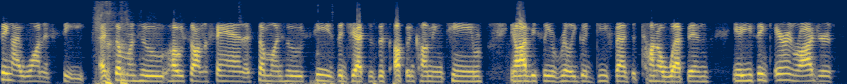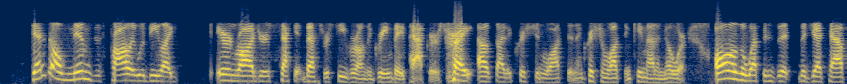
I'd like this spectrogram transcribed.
thing I want to see as someone who hosts on the fan, as someone who sees the Jets as this up and coming team. You know, obviously a really good defense, a ton of weapons. You know, you think Aaron Rodgers, Denzel Mims is probably would be like Aaron Rodgers' second best receiver on the Green Bay Packers, right? Outside of Christian Watson, and Christian Watson came out of nowhere. All of the weapons that the Jets have,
